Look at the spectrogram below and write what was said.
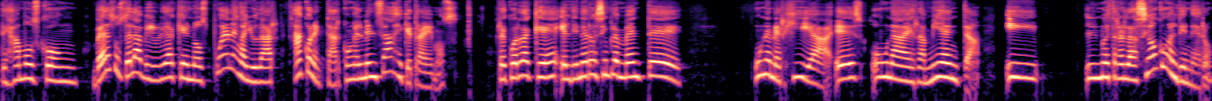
dejamos con versos de la Biblia que nos pueden ayudar a conectar con el mensaje que traemos. Recuerda que el dinero es simplemente una energía, es una herramienta y nuestra relación con el dinero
